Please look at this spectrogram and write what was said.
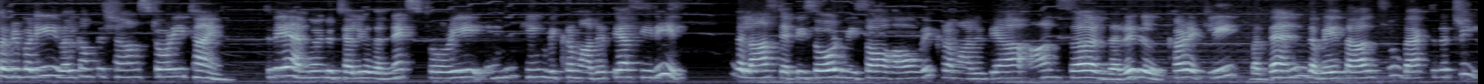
everybody. Welcome to Shyam's Story Time. Today, I'm going to tell you the next story in King Vikramaditya series. In the last episode, we saw how Vikramaditya answered the riddle correctly, but then the Vetal flew back to the tree.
